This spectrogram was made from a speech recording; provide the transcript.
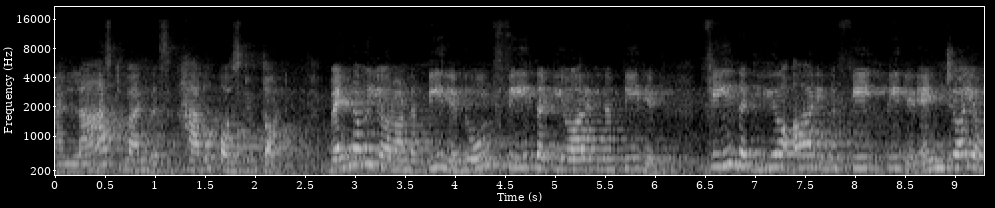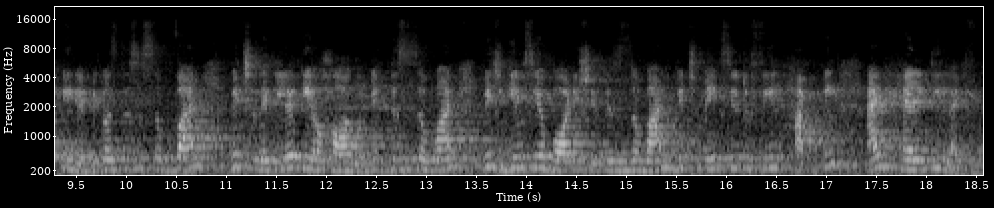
And last one is have a positive thought. Whenever you are on a period don't feel that you are in a period feel that you are in a period. Enjoy your period because this is the one which regulates your hormone. This is the one which gives your body shape. This is the one which makes you to feel happy and healthy life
